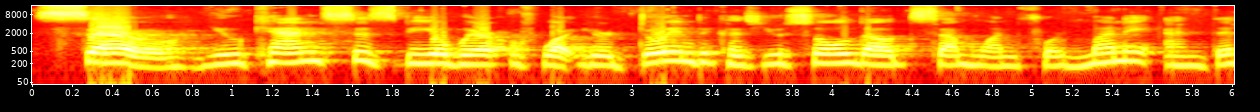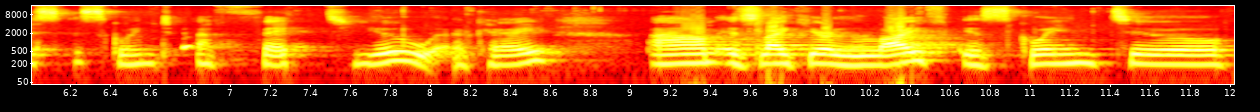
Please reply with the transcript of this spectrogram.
So you can just be aware of what you're doing because you sold out someone for money and this is going to affect you. Okay. Um, it's like your life is going to,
